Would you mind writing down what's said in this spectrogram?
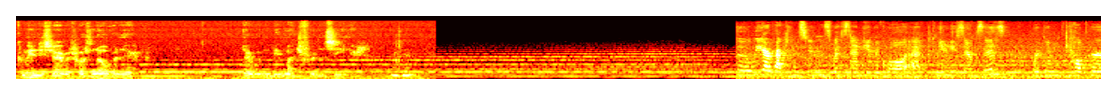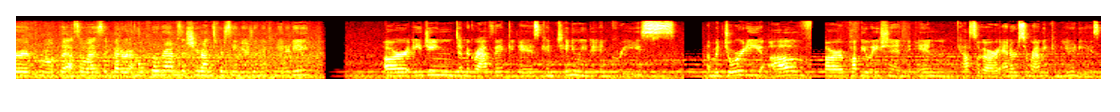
Community service wasn't over there. There wouldn't be much for the seniors. Mm -hmm. So we are practicum students with Sandy and Nicole at Community Services, working to help her promote the SOS and Better at Home programs that she runs for seniors in the community. Our aging demographic is continuing to increase. Majority of our population in Castlegar and our surrounding communities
